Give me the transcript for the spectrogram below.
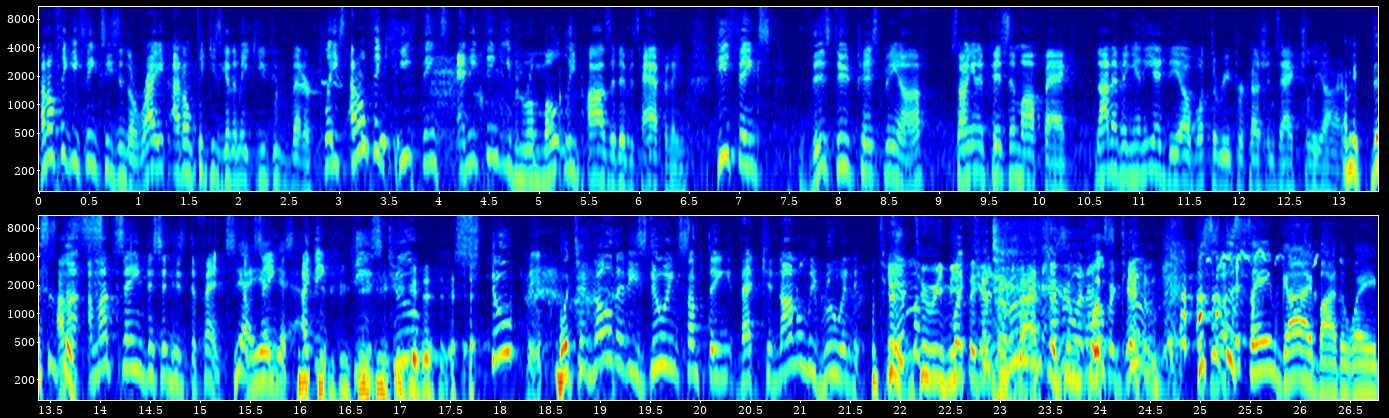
I don't think he thinks he's in the right. I don't think he's going to make YouTube a better place. I don't think he thinks anything even remotely positive is happening. He thinks this dude pissed me off, so I'm going to piss him off back, not having any idea of what the repercussions actually are. I mean, this is I'm the not, s- I'm not saying this in his defense. Yeah, I'm yeah, saying yeah. This, I think he's too stupid What- to know that he's doing something that can not only ruin Do- him, do we need but to get could the ruin fascism everyone clip else again? too. This is the same guy, by the way,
